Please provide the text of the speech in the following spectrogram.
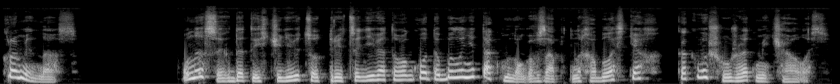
кроме нас. У нас их до 1939 года было не так много в западных областях, как выше уже отмечалось.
